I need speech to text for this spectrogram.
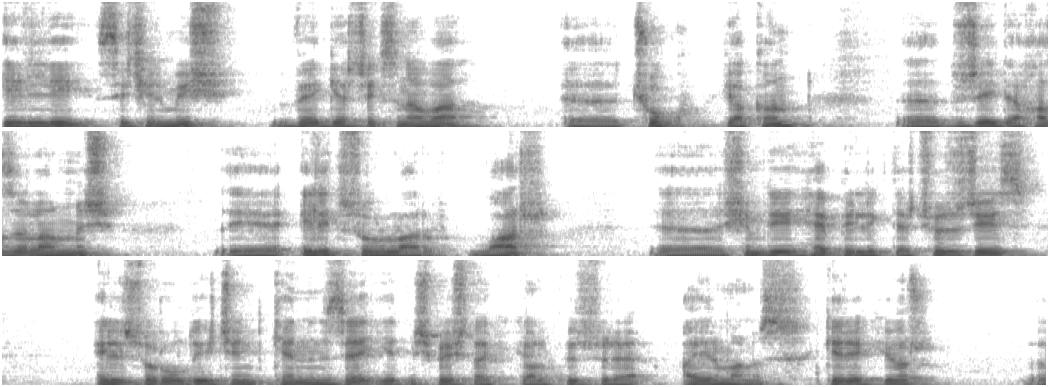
50 seçilmiş ve gerçek sınava e, çok yakın e, düzeyde hazırlanmış e, elit sorular var. E, şimdi hep birlikte çözeceğiz. 50 soru olduğu için kendinize 75 dakikalık bir süre ayırmanız gerekiyor. E,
